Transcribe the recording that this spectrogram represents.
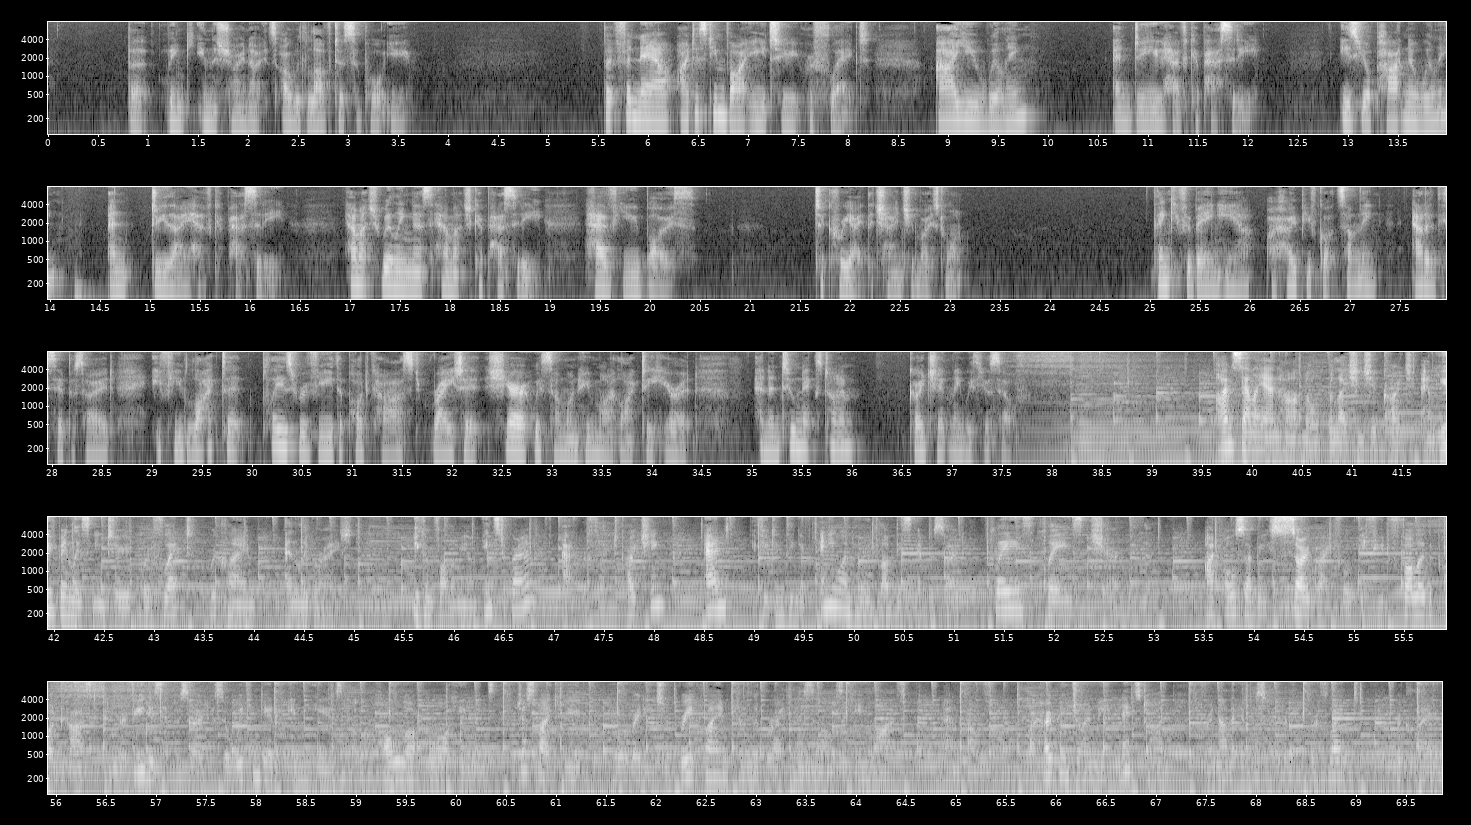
the link in the show notes. I would love to support you. But for now, I just invite you to reflect. Are you willing and do you have capacity? Is your partner willing and do they have capacity? How much willingness, how much capacity have you both to create the change you most want? Thank you for being here. I hope you've got something out of this episode. If you liked it, please review the podcast, rate it, share it with someone who might like to hear it. And until next time, go gently with yourself. I'm Sallyanne Hartnell, relationship coach, and you've been listening to Reflect, Reclaim, and Liberate. You can follow me on Instagram at Reflect Coaching, and if you can think of anyone who would love this episode, please, please share it with them. I'd also be so grateful if you'd follow the podcast and review this episode so we can get it in the ears of a whole lot more humans just like you who are ready to reclaim and liberate themselves in life and love. I hope you'll join me next time for another episode of Reflect, Reclaim,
